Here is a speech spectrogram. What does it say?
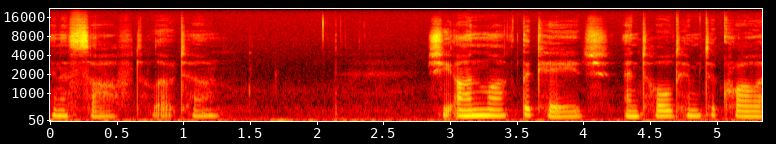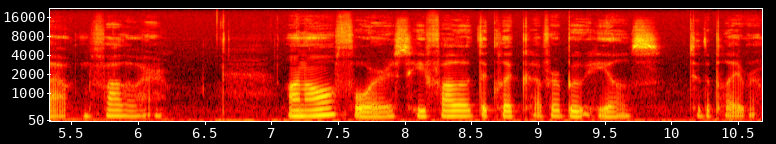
in a soft, low tone. She unlocked the cage and told him to crawl out and follow her. On all fours, he followed the click of her boot heels to the playroom.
